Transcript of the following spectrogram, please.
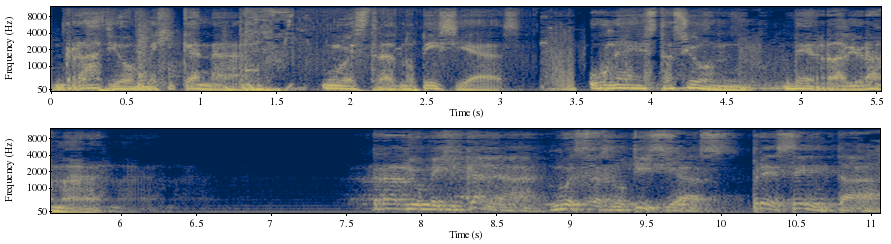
Radio Mexicana. Nuestras noticias. Una estación de Radiorama. Radio Mexicana, nuestras noticias, presenta.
